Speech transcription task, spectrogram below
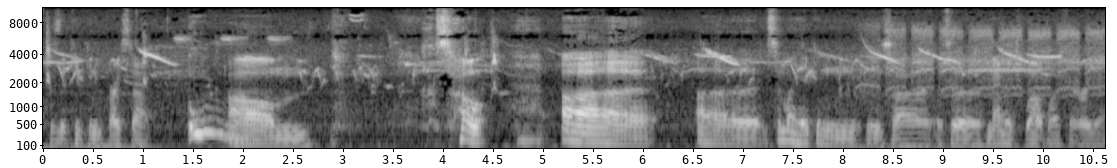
because they keep getting priced out. Ooh. Um, so, uh, uh, Sinlahekin is uh, it's a managed wildlife area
